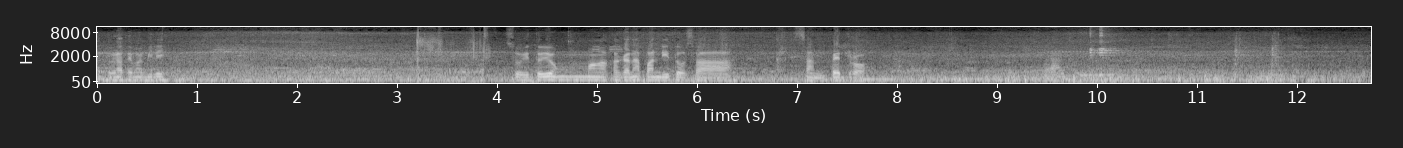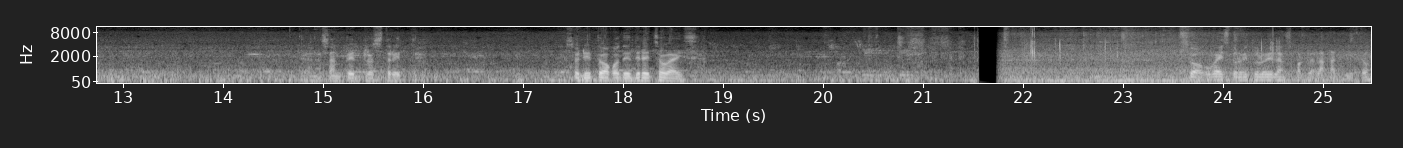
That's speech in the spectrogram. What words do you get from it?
At doon natin mamili. So ito yung mga kaganapan dito sa San Pedro. Ayan. San Pedro Street. So dito ako didiretso guys. So ako guys tuloy-tuloy lang sa paglalakad dito.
